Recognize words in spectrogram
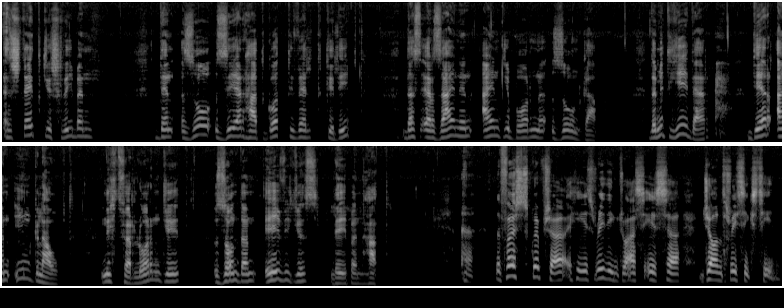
Es steht geschrieben, denn so sehr hat Gott die Welt geliebt, dass er seinen eingeborenen Sohn gab, damit jeder, der an ihm glaubt, nicht verloren geht, sondern ewiges Leben hat. The first scripture he is reading to us is uh, John 3:16.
